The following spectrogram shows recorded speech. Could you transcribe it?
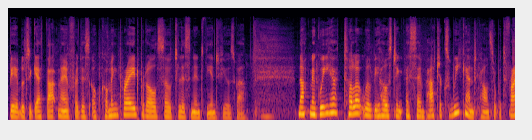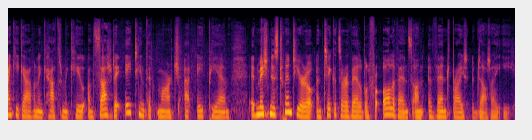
be able to get that now for this upcoming parade, but also to listen into the interview as well. Knocknaguiha, Tulla will be hosting a St Patrick's weekend concert with Frankie Gavin and Catherine McHugh on Saturday, 18th of March at 8 pm. Admission is 20 euro and tickets are available for all events on eventbrite.ie.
